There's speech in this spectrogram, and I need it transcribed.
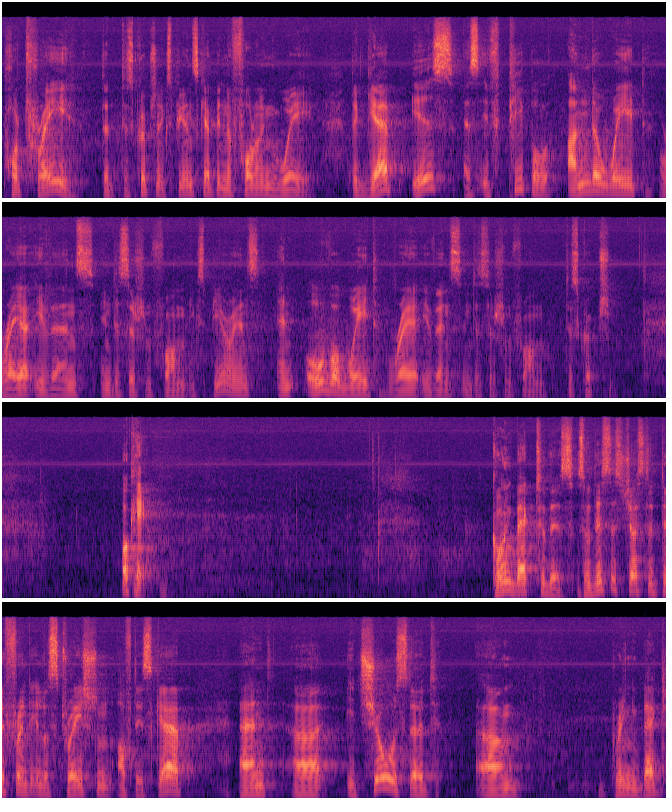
portray the description experience gap in the following way. The gap is as if people underweight rare events in decision from experience and overweight rare events in decision from description. Okay. Going back to this. So this is just a different illustration of this gap. And uh, it shows that um, bringing, back,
